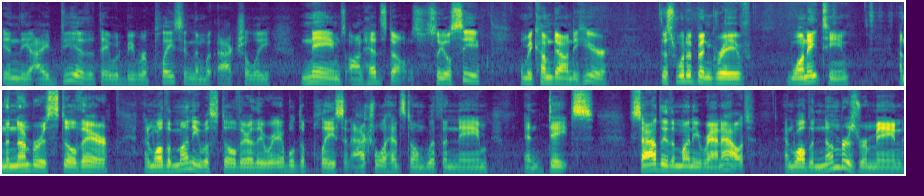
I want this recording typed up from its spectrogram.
in the idea that they would be replacing them with actually names on headstones. So you'll see when we come down to here, this would have been grave 118, and the number is still there. And while the money was still there, they were able to place an actual headstone with a name and dates. Sadly, the money ran out, and while the numbers remain,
